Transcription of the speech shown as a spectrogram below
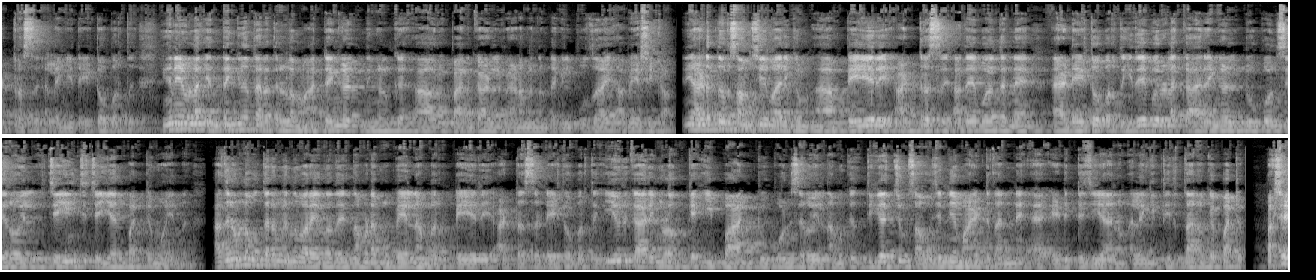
അഡ്രസ്സ് അല്ലെങ്കിൽ ഡേറ്റ് ഓഫ് ബർത്ത് ഇങ്ങനെയുള്ള എന്തെങ്കിലും തരത്തിലുള്ള മാറ്റങ്ങൾ നിങ്ങൾക്ക് ഒരു പാൻ കാർഡിൽ വേണമെന്നുണ്ടെങ്കിൽ പുതുതായി അപേക്ഷിക്കാം. ഇനി അടുത്തൊരു സംശയമായിരിക്കും പേര് അഡ്രസ്സ് അതേപോലെ തന്നെ ഡേറ്റ് ഓഫ് ബർത്ത് ഇതേപോലുള്ള കാര്യങ്ങൾ ടു പോയിന്റ് സീറോയിൽ ചേഞ്ച് ചെയ്യാൻ പറ്റുമോ എന്ന്. അതിനുള്ള ഉത്തരം എന്ന് പറയുന്നത് നമ്മുടെ മൊബൈൽ നമ്പർ പേര് അഡ്രസ്സ് ഡേറ്റ് ഓഫ് ബർത്ത് ഈ ഒരു കാര്യങ്ങളൊക്കെ ഈ പാൻ ടു പോയിന്റ് സീറോയിൽ നമുക്ക് തികച്ചും സൗജന്യമായിട്ട് തന്നെ എഡിറ്റ് ചെയ്യാനോ അല്ലെങ്കിൽ തിരുത്താനോ ഒക്കെ പറ്റും. പക്ഷേ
